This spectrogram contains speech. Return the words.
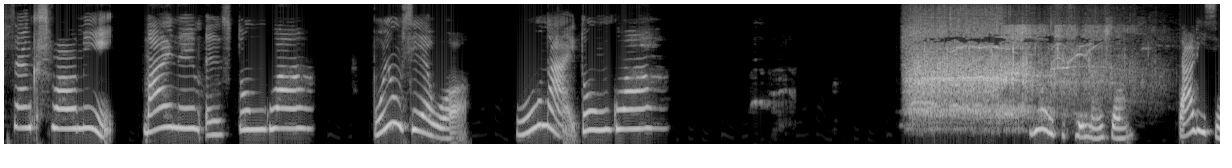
Thanks for me. My name is 冬瓜。不用谢我，吾乃冬瓜。又是锤门声，达利醒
